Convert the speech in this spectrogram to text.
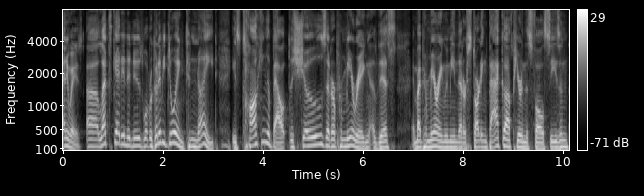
Anyways, uh, let's get into news. What we're going to be doing tonight is talking about the shows that are premiering this. And by premiering, we mean that are starting back up here in this fall season.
